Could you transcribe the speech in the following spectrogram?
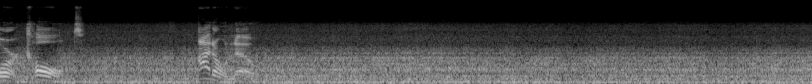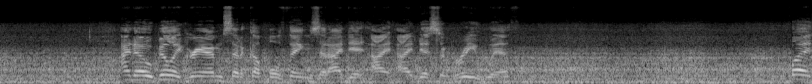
or a cult. I don't know. I know Billy Graham said a couple of things that I did I, I disagree with. But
